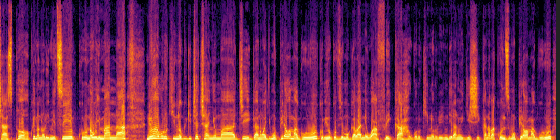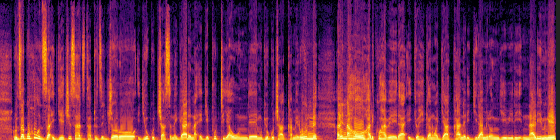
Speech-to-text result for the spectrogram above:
ca sport kwinonora imitsi ku runo w'Imana niho haba urukino rw'igice cya nyuma ciganwa ry'umupira w'amaguru ku bihugu by'umugabane wa Afrika ubwo rukino rurindiranwe igishika n'abakunzi umupira w'amaguru ruza guhuza igihe c'isaha zitatu z'ijoro gihugu ca Senegal na Egypt yaunde mu gihugu ca Cameroon ari naho hariko habera iryo higanwa rya kane rigira 21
